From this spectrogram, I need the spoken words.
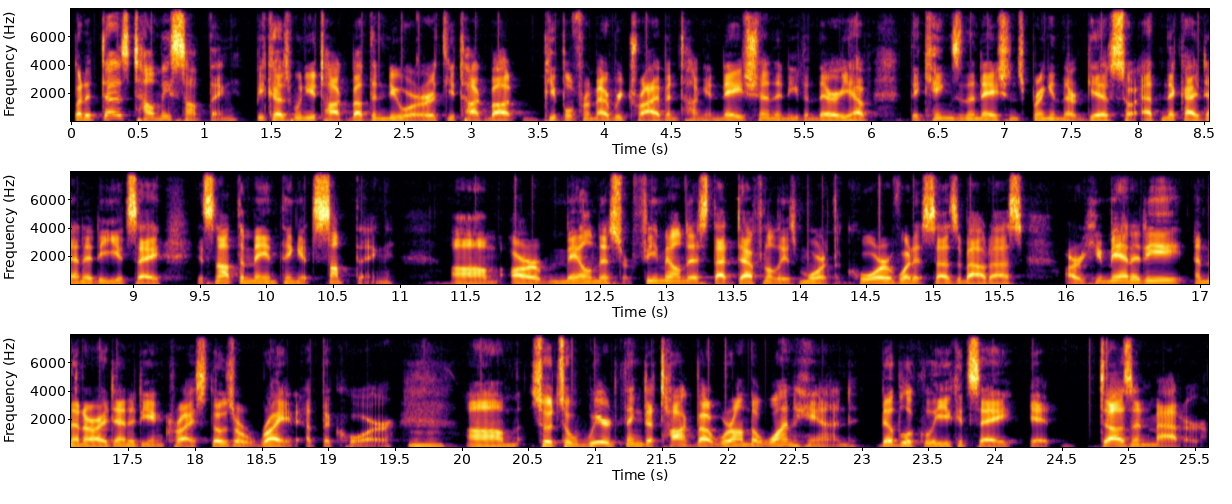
but it does tell me something because when you talk about the new earth, you talk about people from every tribe and tongue and nation. And even there, you have the kings of the nations bringing their gifts. So, ethnic identity, you'd say it's not the main thing, it's something. Um, our maleness or femaleness, that definitely is more at the core of what it says about us. Our humanity and then our identity in Christ, those are right at the core. Mm-hmm. Um, so, it's a weird thing to talk about where, on the one hand, biblically, you could say it doesn't matter.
